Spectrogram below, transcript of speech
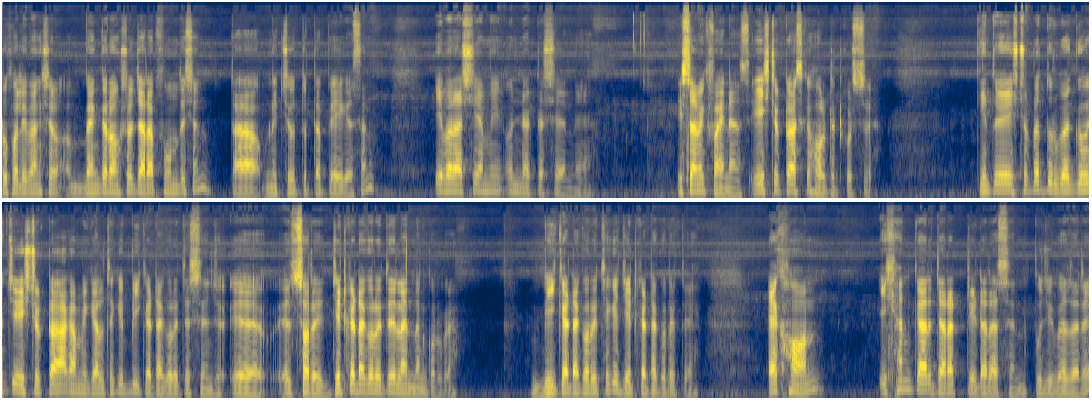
রূপালী ব্যাংকের ব্যাংকের অংশ? যারা ফোন দিয়েছেন, তারা নিশ্চয়ই উত্তরটা পেয়ে গেছেন। এবার আসি আমি অন্য একটা শেয়ার নিয়ে। ইসলামিক ফাইন্যান্স এই স্টকটা আজকে হলটেড করছে। কিন্তু এই স্টকটার দুর্ভাগ্য হচ্ছে, এই স্টকটা আগামীকাল থেকে বি ক্যাটাগরিতে চেঞ্জ সরি জেড ক্যাটাগরিতে লেনদেন করবে। বি ক্যাটাগরি থেকে জেড ক্যাটাগরিতে এখন এখানকার যারা ট্রেডার আছেন পুঁজিবাজারে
